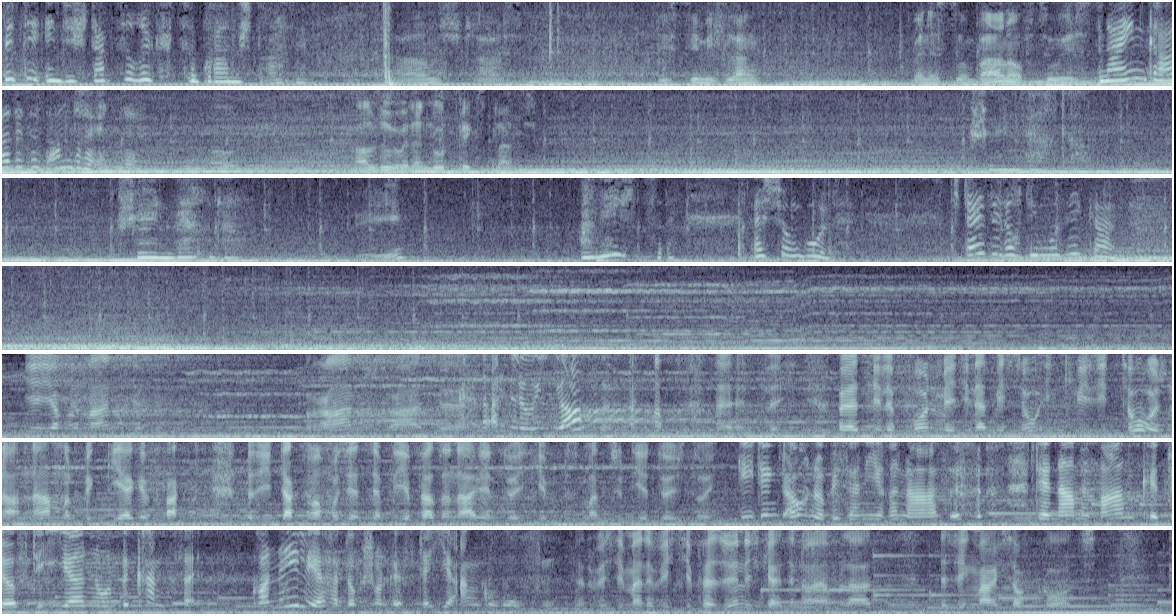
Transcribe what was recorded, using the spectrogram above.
bitte in die Stadt zurück zur Bramstraße. Bramstraße. Die ist ziemlich lang. Wenn es zum Bahnhof zu ist. Nein, gerade das andere Ende. Also über den Ludwigsplatz. Schönwerder. Schönwerder. Wie? Ah, nichts. Ist schon gut. Stell Sie doch die Musik an. Hier, Jochen Mahnke. Brahnstraße. Hallo Jochen. Na, endlich. Euer Telefonmädchen hat mich so inquisitorisch nach Namen und Begehr gefragt, dass ich dachte, man muss jetzt sämtliche Personalien durchgeben, bis man zu dir durchdringt. Die denkt auch nur bis an ihre Nase. Der Name Mahnke dürfte ihr nun bekannt sein. Cornelia hat doch schon öfter hier angerufen. Ja, du bist immer eine wichtige Persönlichkeit in eurem Laden. Deswegen mache ich es auch kurz.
